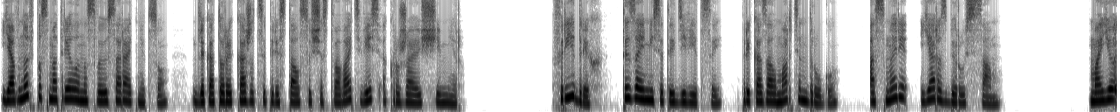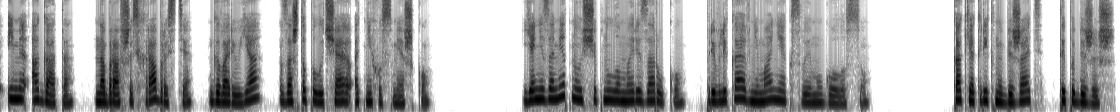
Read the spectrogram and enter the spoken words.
Я вновь посмотрела на свою соратницу, для которой, кажется, перестал существовать весь окружающий мир. Фридрих, ты займись этой девицей, приказал Мартин другу. А с Мэри я разберусь сам. Мое имя Агата, набравшись храбрости, говорю я, за что получаю от них усмешку. Я незаметно ущипнула Мэри за руку, привлекая внимание к своему голосу. Как я крикну бежать, ты побежишь.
